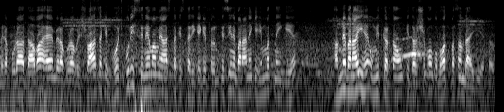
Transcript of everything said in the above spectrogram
मेरा पूरा दावा है मेरा पूरा विश्वास है कि भोजपुरी सिनेमा में आज तक इस तरीके की फ़िल्म किसी ने बनाने की हिम्मत नहीं की है। हमने बनाई है उम्मीद करता हूँ कि दर्शकों को बहुत पसंद आएगी ये फ़िल्म।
